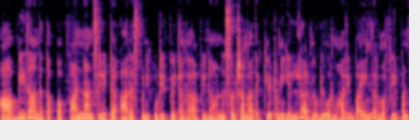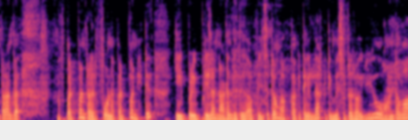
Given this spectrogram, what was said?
அபி தான் அந்த தப்பை பண்ணான்னு சொல்லிட்டு அரெஸ்ட் பண்ணி கூட்டிகிட்டு போயிட்டாங்க அப்படின்னு அனு சொல்கிறாங்க அதை கேட்டோன்னே எல்லாருமே அப்படியே ஒரு மாதிரி பயங்கரமாக ஃபீல் பண்ணுறாங்க கட் பண்ணுறாரு ஃபோனை கட் பண்ணிவிட்டு இப்படி இப்படிலாம் நடந்தது அப்படின்னு சொல்லிட்டு அவங்க அக்கா கிட்ட எல்லாருக்கிட்டையுமே சொல்கிறாரு ஐயோ ஆண்டவா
